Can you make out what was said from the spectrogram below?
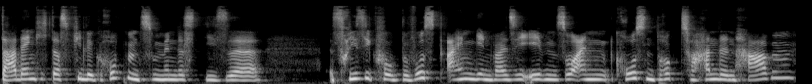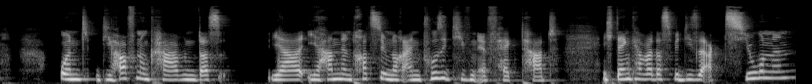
da denke ich, dass viele Gruppen zumindest diese das Risiko bewusst eingehen, weil sie eben so einen großen Druck zu handeln haben und die Hoffnung haben, dass ja ihr Handeln trotzdem noch einen positiven Effekt hat. Ich denke aber, dass wir diese Aktionen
